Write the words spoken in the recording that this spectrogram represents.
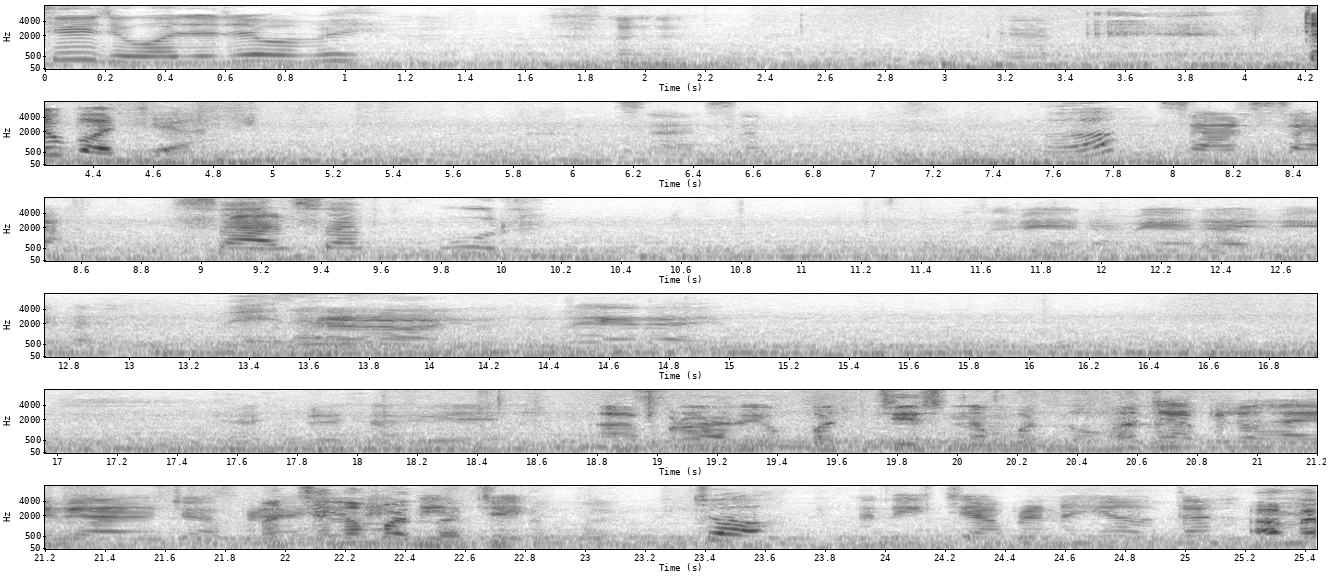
જી જોવા જોજે મમ્મી. તો પહોંચ્યા સારસા. હા? સારસા. સારસાપુર વેરા વેરા વેરા. વેરા. વેરા હાઈવે આપણો આ પચીસ નંબર નો? હા પેલો હાઈવે આવ્યો છે પચીસ નંબર ચો આ નીચે આપણે નહીં આવતા. અમે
